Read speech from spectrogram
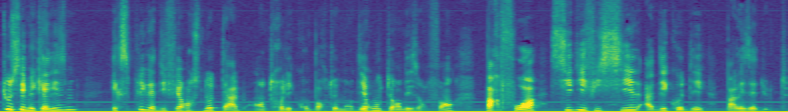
Tous ces mécanismes explique la différence notable entre les comportements déroutants des enfants, parfois si difficiles à décoder par les adultes.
